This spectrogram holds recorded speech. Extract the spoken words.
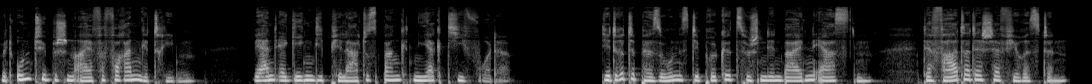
mit untypischem Eifer vorangetrieben, während er gegen die Pilatusbank nie aktiv wurde. Die dritte Person ist die Brücke zwischen den beiden ersten, der Vater der Chefjuristin,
